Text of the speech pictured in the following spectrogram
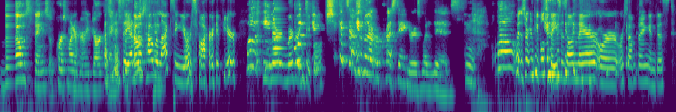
those things. Of course mine are very dark things. I was things say, i don't know how things, relaxing yours are if you're well you know murdering people. she gets out some of that repressed anger is what it is. Mm. well put certain people's faces on there or or something and just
